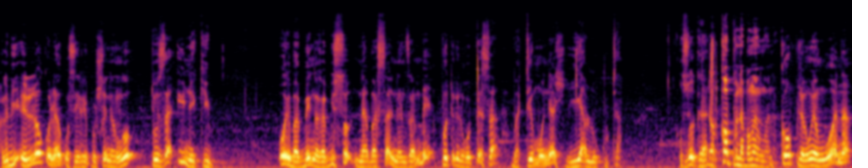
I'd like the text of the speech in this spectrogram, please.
alobi eloko na yo kose reproche na yango toza une équipe. Oyo babengaka biso na basali na nzambe mpo tokende kopesa batémoignage ya lokuta ozoka cope na bango yango wana yango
